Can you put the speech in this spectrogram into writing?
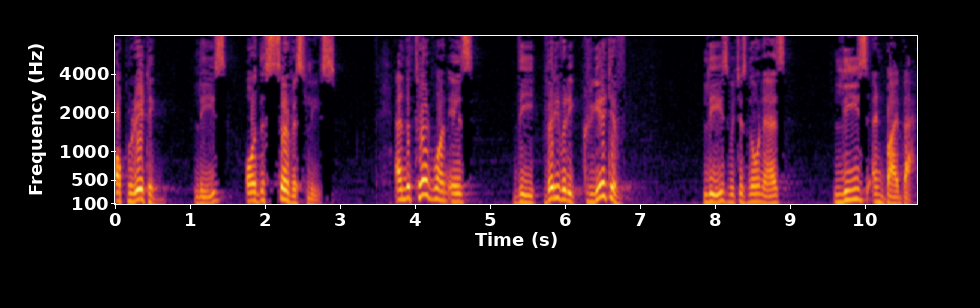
operating lease or the service lease. And the third one is the very, very creative lease, which is known as lease and buyback.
